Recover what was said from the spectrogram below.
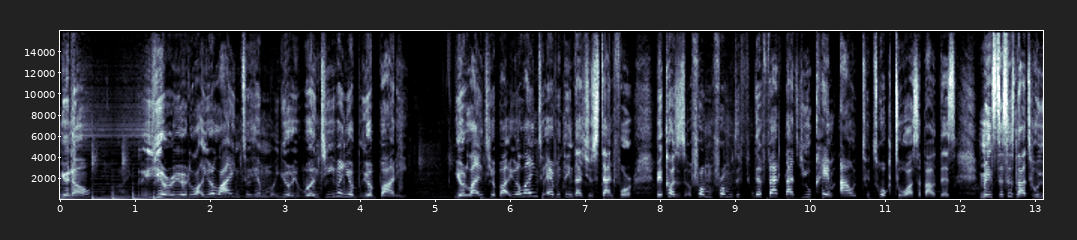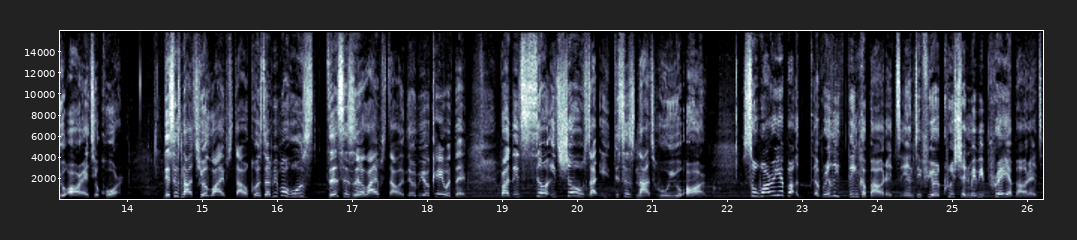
you know? You're you're, you're lying to him. You're even your, your body you're lying to your body you're lying to everything that you stand for. Because from from the, the fact that you came out to talk to us about this means this is not who you are at your core this is not your lifestyle because there are people whose this is their lifestyle and they'll be okay with it. But it's still it shows that this is not who you are. So worry about really think about it. And if you're a christian maybe pray about it.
